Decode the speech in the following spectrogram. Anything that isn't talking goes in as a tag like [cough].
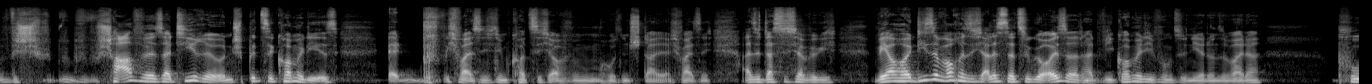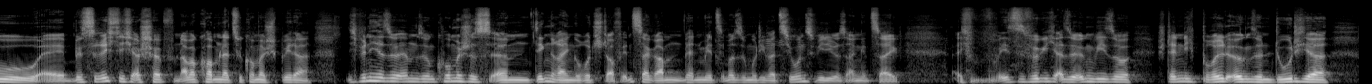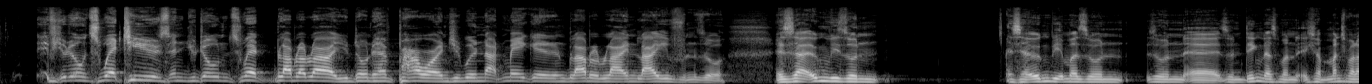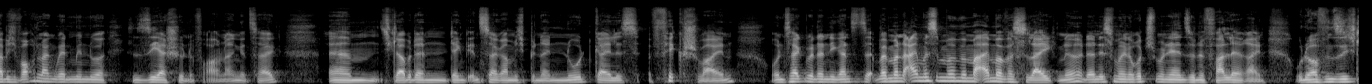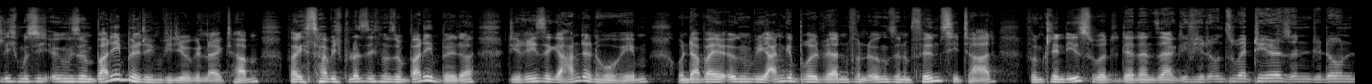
scharfe Satire und spitze Comedy ist, äh, ich weiß nicht, dem kotze ich auf dem Hosenstall. Ich weiß nicht. Also, das ist ja wirklich. Wer heute diese Woche sich alles dazu geäußert hat, wie Comedy funktioniert und so weiter. Puh, ey, bist richtig erschöpfend. Aber komm, dazu kommen wir später. Ich bin hier so in so ein komisches ähm, Ding reingerutscht. Auf Instagram werden mir jetzt immer so Motivationsvideos angezeigt. Ich, es ist wirklich, also irgendwie so, ständig brüllt irgend so Dude hier, if you don't sweat tears and you don't sweat bla bla bla, you don't have power and you will not make it and bla bla bla in life und so. Es ist ja irgendwie so ein, es ist ja irgendwie immer so ein, so ein, äh, so ein Ding, dass man, ich habe manchmal habe ich wochenlang werden mir nur sehr schöne Frauen angezeigt ähm, ich glaube, dann denkt Instagram, ich bin ein notgeiles Fickschwein und zeigt mir dann die ganze Zeit, weil man einmal ist immer, wenn man einmal was liked, ne, dann ist man, rutscht man ja in so eine Falle rein. Und offensichtlich muss ich irgendwie so ein Bodybuilding-Video geliked haben, weil jetzt habe ich plötzlich nur so Bodybuilder, die riesige Handeln hochheben und dabei irgendwie angebrüllt werden von irgendeinem so Filmzitat von Clint Eastwood, der dann sagt, if you don't sweat tears and you don't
